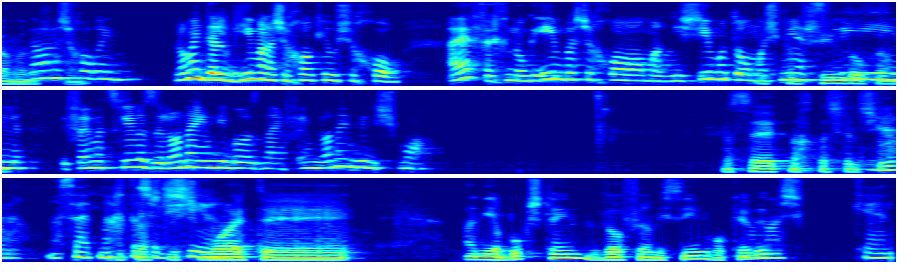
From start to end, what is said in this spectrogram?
גם גם על השחורים. לא מדלגים על השחור כי הוא שחור. ההפך, נוגעים בשחור, מרגישים אותו, הוא משמיע צליל. לפעמים הצליל הזה לא נעים לי באוזניים, לפעמים לא נעים לי לשמוע. נעשה אתנחתא של שיר. יאללה, נעשה אתנחתא של שיר. לשמוע את אה, אניה בוקשטיין ועופר ניסים, רוקדת. ממש, כן.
